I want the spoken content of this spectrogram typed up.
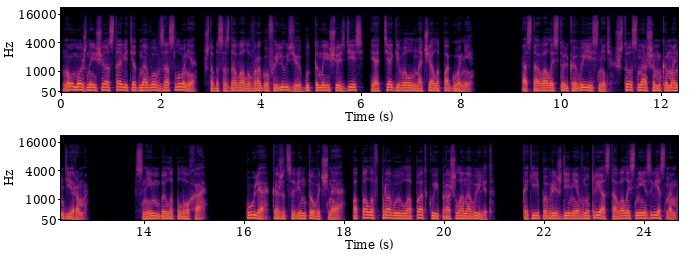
Ну, можно еще оставить одного в заслоне, чтобы создавал у врагов иллюзию, будто мы еще здесь и оттягивал начало погони. Оставалось только выяснить, что с нашим командиром. С ним было плохо. Пуля, кажется, винтовочная, попала в правую лопатку и прошла на вылет. Какие повреждения внутри оставалось неизвестным.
